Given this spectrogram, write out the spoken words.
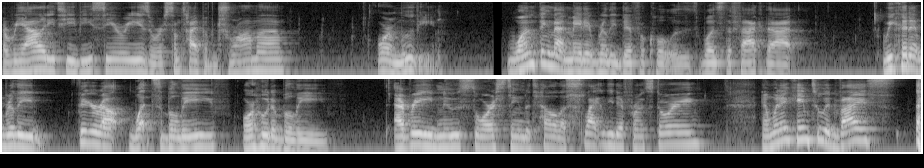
a reality TV series or some type of drama or a movie. One thing that made it really difficult was was the fact that we couldn't really figure out what to believe or who to believe. Every news source seemed to tell a slightly different story. And when it came to advice,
